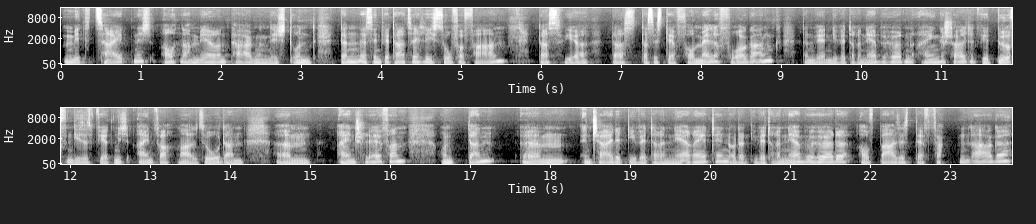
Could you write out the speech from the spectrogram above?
mit Zeit nicht, auch nach mehreren Tagen nicht. Und dann sind wir tatsächlich so verfahren, dass wir das, das ist der formelle Vorgang, dann werden die Veterinärbehörden eingeschaltet. Wir dürfen dieses Pferd nicht einfach mal so dann ähm, einschläfern. Und dann ähm, entscheidet die Veterinärrätin oder die Veterinärbehörde auf Basis der Faktenlage,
